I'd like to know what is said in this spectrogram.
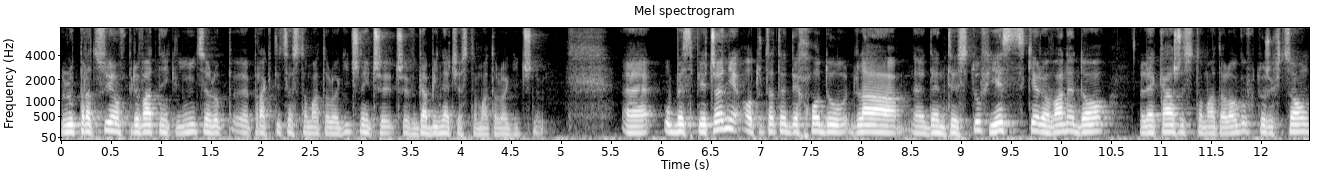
lub pracują w prywatnej klinice lub e, praktyce stomatologicznej czy, czy w gabinecie stomatologicznym. Ubezpieczenie od utraty dochodu dla dentystów jest skierowane do lekarzy, stomatologów, którzy chcą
